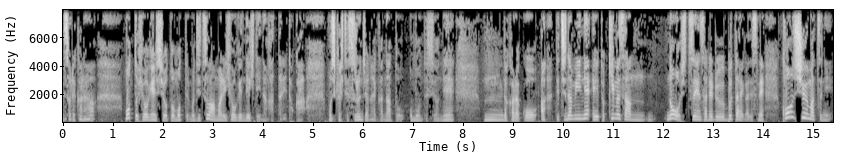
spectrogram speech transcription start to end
それから、もっと表現しようと思っても実はあまり表現できていなかったりとか、もしかしてするんじゃないかなと思うんですよね。うん、だからこう、あ、で、ちなみにね、えっ、ー、と、キムさんの出演される舞台がですね、今週末に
